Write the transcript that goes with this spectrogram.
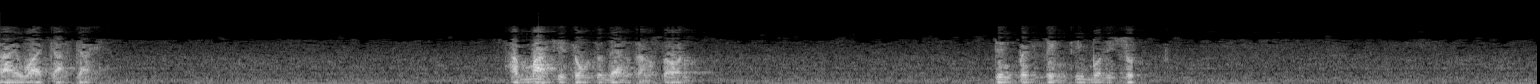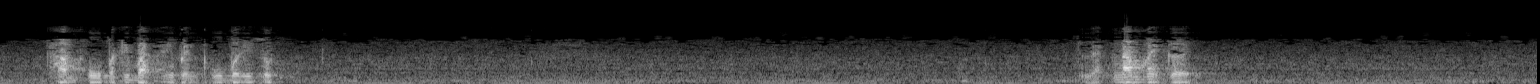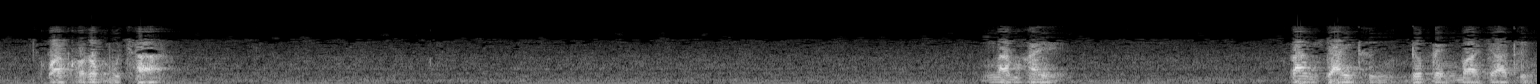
กายวาจาใจธรรมะที่ทรงแสดงสั่งสอน จึงเป็นสิ่งที่บริสุทธิ์ทำภูปฏิบัติให้เป็นภูบริสุทธิ์และนำให้เกิด ความเคารพบูชา นำให้ตั้งใจถึงหรือเป็นบาจาถึง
